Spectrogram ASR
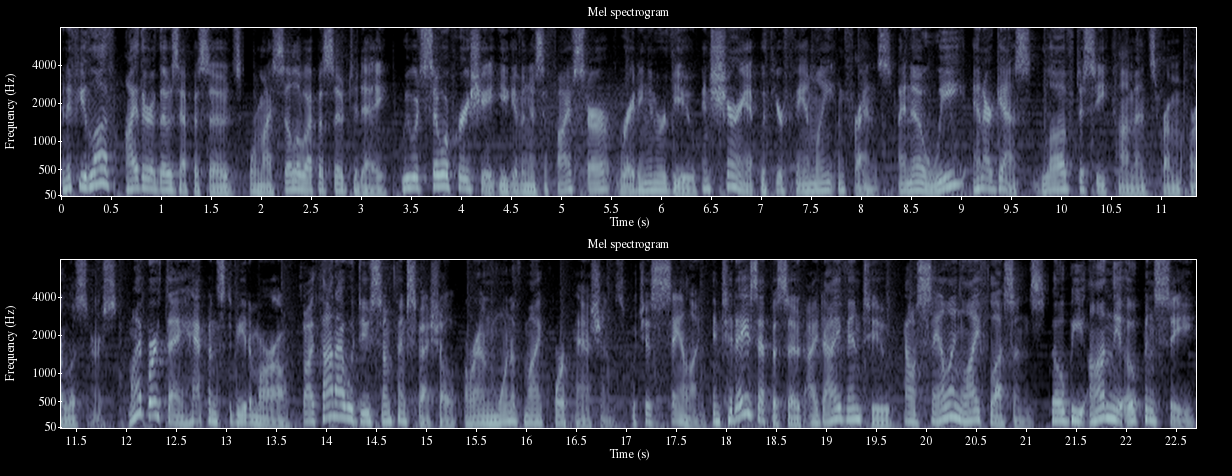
And if you love either of those episodes or my solo episode today, we would so appreciate you giving us a five star rating and review and sharing it with your family and friends. I know we and our guests love to see comments from our listeners. My birthday happens to be tomorrow, so I thought I would do something special around one of my core passions, which is sailing. In today's episode, I dive into how sailing life lessons go beyond the open sea,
